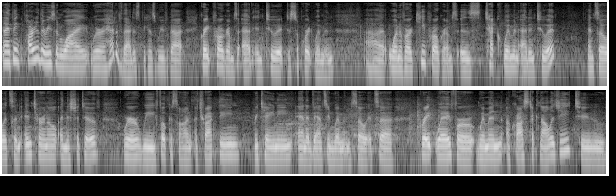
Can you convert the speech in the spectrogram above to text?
And I think part of the reason why we're ahead of that is because we've got great programs at Intuit to support women. Uh, one of our key programs is Tech Women at Intuit, and so it's an internal initiative where we focus on attracting, retaining, and advancing women. So it's a great way for women across technology to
